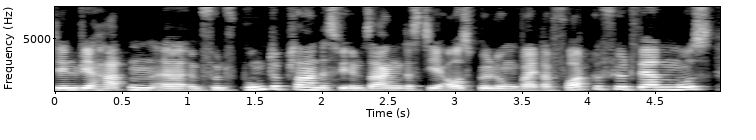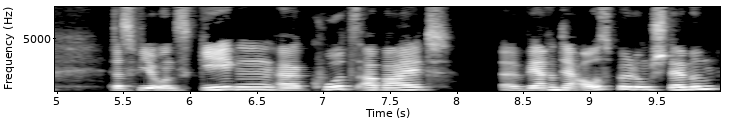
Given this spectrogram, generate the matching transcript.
den wir hatten äh, im Fünf-Punkte-Plan, dass wir eben sagen, dass die Ausbildung weiter fortgeführt werden muss, dass wir uns gegen äh, Kurzarbeit während der Ausbildung stemmen.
